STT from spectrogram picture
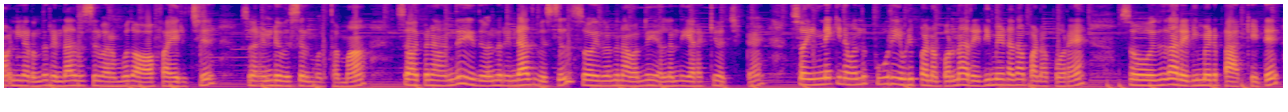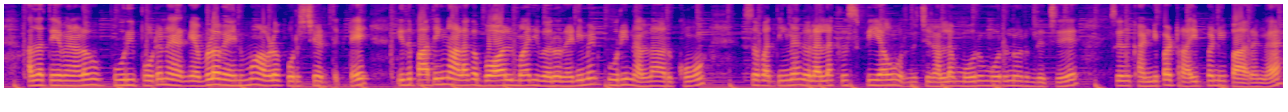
ஆனில் இருந்து ரெண்டாவது விசில் வரும்போது ஆஃப் ஆயிடுச்சு ஸோ ரெண்டு விசில் மொத்தமாக ஸோ இப்போ நான் வந்து இது வந்து ரெண்டாவது விசில் ஸோ இது வந்து நான் வந்து எல்லாம் இறக்கி வச்சுட்டேன். ஸோ இன்றைக்கி நான் வந்து பூரி எப்படி பண்ண போகிறேன்னா ரெடிமேடாக தான் பண்ண போகிறேன் ஸோ இதுதான் ரெடிமேடு பேக்கெட்டு அதில் தேவையான அளவு பூரி போட்டு நான் எனக்கு எவ்வளோ வேணுமோ அவ்வளோ பொரிச்சு எடுத்துக்கிட்டேன். இது பார்த்திங்கன்னா அழகாக பால் மாதிரி வரும். ரெடிமேட் பூரி நல்லாயிருக்கும் ஸோ பார்த்திங்கன்னா இது நல்லா கிறிஸ்பியாகவும் இருந்துச்சு. நல்லா மொறு மொறுன்னு இருந்துச்சு. ஸோ இது கண்டிப்பாக ட்ரை பண்ணி பாருங்கள்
